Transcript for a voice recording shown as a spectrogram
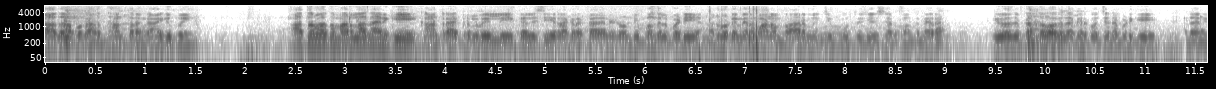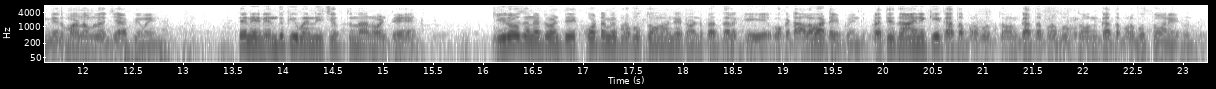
దాదాపుగా అర్ధాంతరంగా ఆగిపోయింది. ఆ తర్వాత మరలా దానికి కాంట్రాక్టర్లు వెళ్ళి కలిసి రకరకాలైనటువంటి ఇబ్బందులు పడి ఆ రోడ్డు నిర్మాణం ప్రారంభించి పూర్తి చేశారు కొంతమేర. ఈరోజు పెద్దవాగ దగ్గరికి వచ్చేటప్పటికి దాని నిర్మాణంలో జాప్యమైంది. అంటే నేను ఎందుకు ఇవన్నీ చెప్తున్నాను అంటే ఈ రోజు ఉన్నటువంటి కూటమి ప్రభుత్వంలో ఉండేటువంటి పెద్దలకి ఒకటి అలవాటైపోయింది. ప్రతిదానికి గత ప్రభుత్వం గత ప్రభుత్వం గత ప్రభుత్వం అనేటువంటిది.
